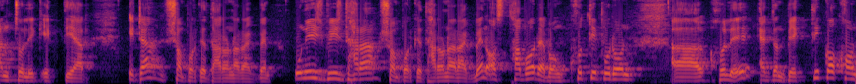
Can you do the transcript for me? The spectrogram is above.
আঞ্চলিক এখতিয়ার, এটা সম্পর্কে ধারণা রাখবেন। উনিশ বিশ ধারা সম্পর্কে ধারণা রাখবেন। অস্থাবর এবং ক্ষতিপূরণ হলে একজন ব্যক্তি কখন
